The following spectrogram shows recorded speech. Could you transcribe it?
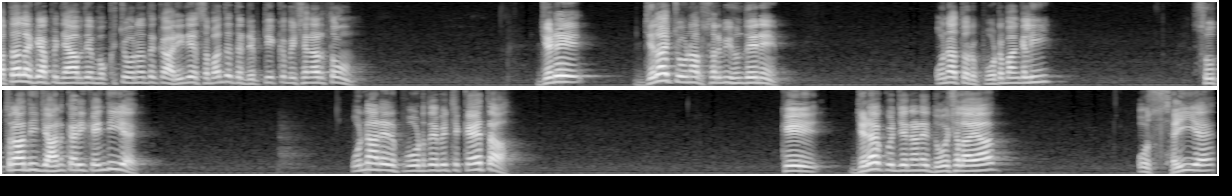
ਪਤਾ ਲੱਗਿਆ ਪੰਜਾਬ ਦੇ ਮੁੱਖ ਚੋਣ ਅਧਿਕਾਰੀ ਨੇ ਸੰਬੰਧਿਤ ਡਿਪਟੀ ਕਮਿਸ਼ਨਰ ਤੋਂ। ਜਿਹੜੇ ਜ਼ਿਲ੍ਹਾ ਚੋਣ ਅਫਸਰ ਵੀ ਹੁੰਦੇ ਨੇ, ਉਹਨਾਂ ਤੋਂ ਰਿਪੋਰਟ ਮੰਗ ਲਈ। ਸੂਤਰਾਂ ਦੀ ਜਾਣਕਾਰੀ ਕਹਿੰਦੀ ਹੈ, ਉਹਨਾਂ ਨੇ ਰਿਪੋਰਟ ਦੇ ਵਿੱਚ ਕਹਿਤਾ ਕਿ ਜਿਹੜਾ ਕੁਝ ਇਹਨਾਂ ਨੇ ਦੋਸ਼ ਲਾਇਆ, ਉਹ ਸਹੀ ਹੈ।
